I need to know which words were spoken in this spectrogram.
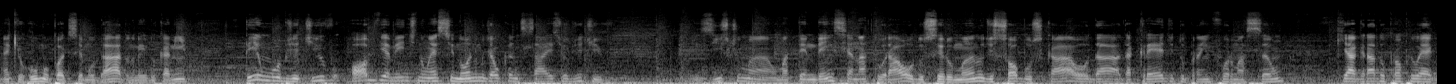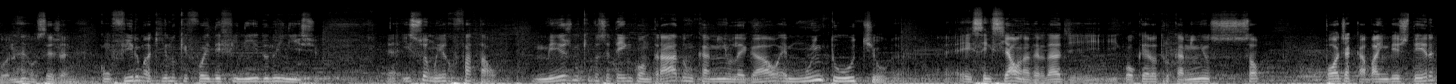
né, que o rumo pode ser mudado no meio do caminho, ter um objetivo, obviamente, não é sinônimo de alcançar esse objetivo existe uma, uma tendência natural do ser humano de só buscar ou dar, dar crédito para informação que agrada o próprio ego, né? ou seja, confirma aquilo que foi definido no início. É, isso é um erro fatal. Mesmo que você tenha encontrado um caminho legal, é muito útil, é, é essencial, na verdade, e, qualquer outro caminho só pode acabar em besteira.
